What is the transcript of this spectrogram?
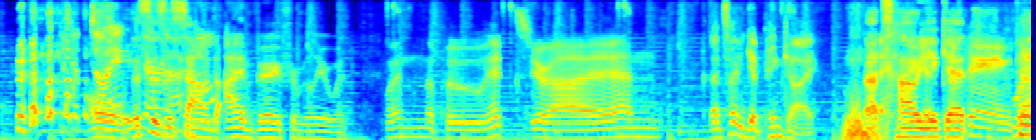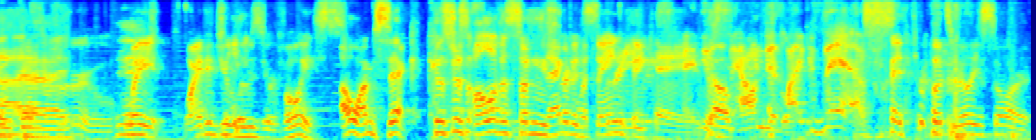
Like a oh, dying Oh, this is a sound I am very familiar with. when the poo hits your eye and That's how you get pink eye. That's how you get pink pink eye. eye. True. Wait, why did you lose your voice? Oh, I'm sick. Because just all of a sudden you started saying three things, Ks. You sounded like this. My throat's really sore.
